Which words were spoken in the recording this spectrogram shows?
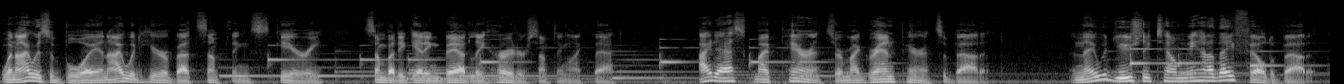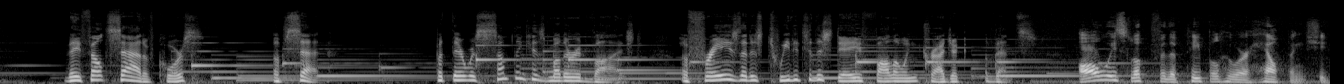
When I was a boy and I would hear about something scary, somebody getting badly hurt or something like that, I'd ask my parents or my grandparents about it. And they would usually tell me how they felt about it. They felt sad, of course, upset, but there was something his mother advised, a phrase that is tweeted to this day following tragic events. Always look for the people who are helping, she'd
